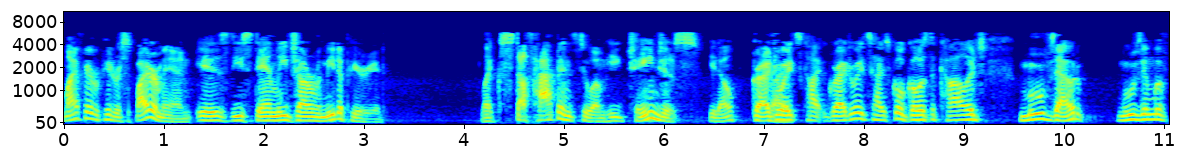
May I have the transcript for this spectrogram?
my favorite Peter Spider-Man is the Stan Lee John Romita period. Like stuff happens to him, he changes. You know, graduates hi- graduates high school, goes to college, moves out, moves in with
